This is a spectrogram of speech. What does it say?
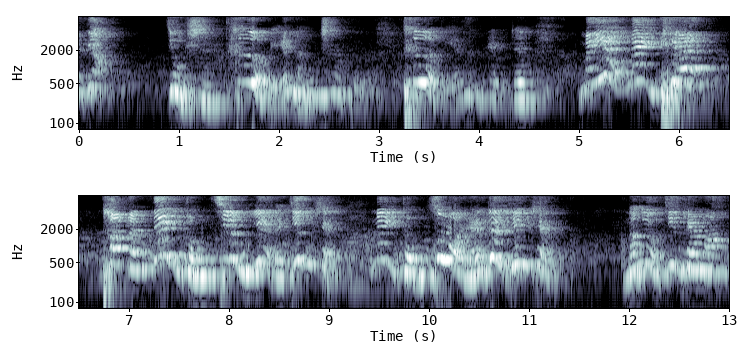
着掉，就是特别能吃苦，特别能认真。没有那天他们那种敬业的精神，那种做人的精神，能有今天吗？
